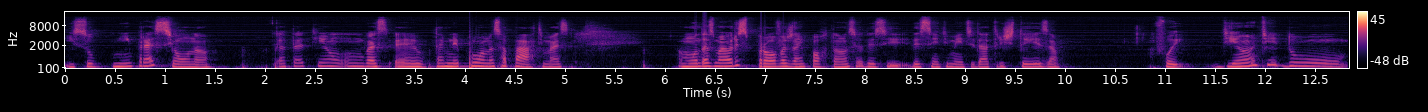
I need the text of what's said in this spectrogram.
Isso me impressiona, eu até tinha um. É, eu terminei pulando essa parte, mas uma das maiores provas da importância desse, desse sentimento da tristeza foi diante do,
